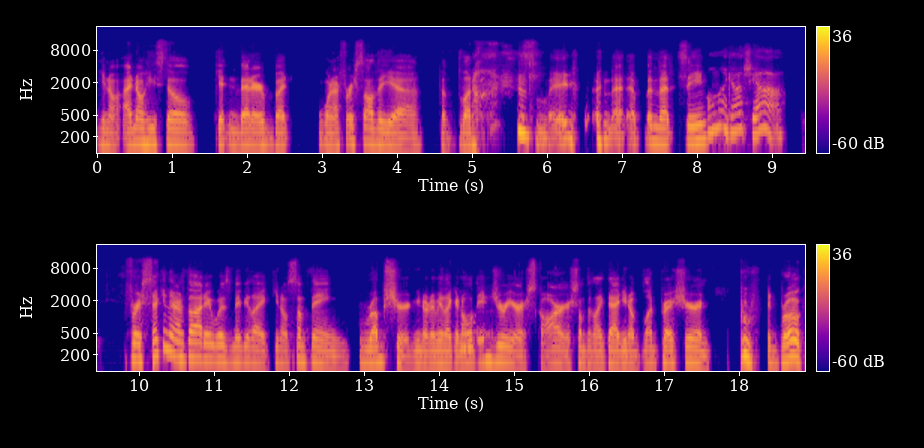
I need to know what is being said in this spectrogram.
you know, I know he's still getting better. But when I first saw the uh the blood on his leg in that ep- in that scene, Oh my gosh, yeah. For a second there, I thought it was maybe like you know something ruptured. You know what I mean, like an mm-hmm. old injury or a scar or something like that. You know, blood pressure and poof, it broke.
